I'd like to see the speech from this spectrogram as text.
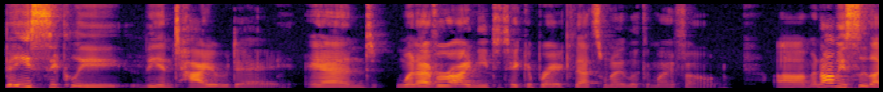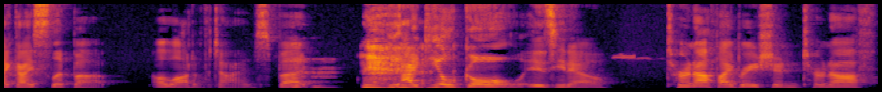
basically the entire day. And whenever I need to take a break, that's when I look at my phone. Um, and obviously, like I slip up a lot of the times, but the ideal goal is, you know, turn off vibration, turn off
